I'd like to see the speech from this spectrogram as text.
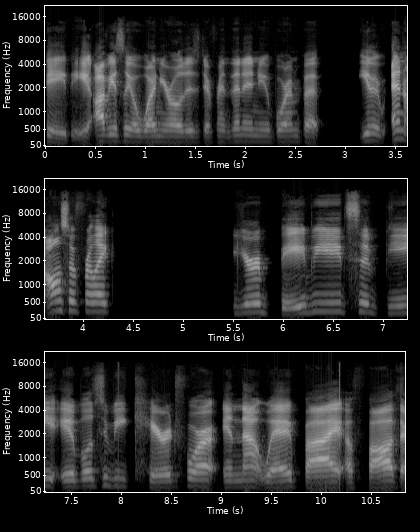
baby. Obviously, a one year old is different than a newborn, but either, and also for like your baby to be able to be cared for in that way by a father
